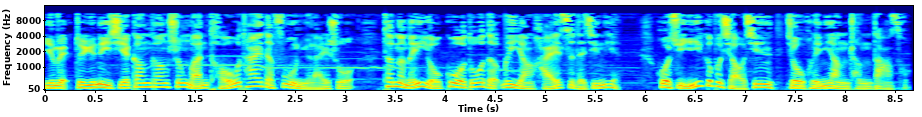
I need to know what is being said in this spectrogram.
因为对于那些刚刚生完头胎的妇女来说，她们没有过多的喂养孩子的经验，或许一个不小心就会酿成大错。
